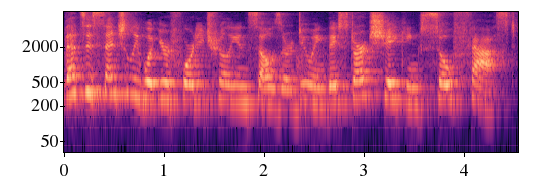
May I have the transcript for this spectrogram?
That's essentially what your 40 trillion cells are doing. They start shaking so fast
